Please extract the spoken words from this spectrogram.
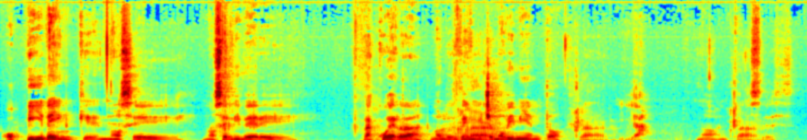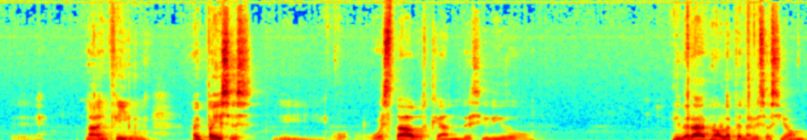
o piden que no se, no se libere la cuerda, no les den mucho movimiento. Claro. Y ya. ¿no? Entonces, eh, nada, en fin, hay países o, estados que han decidido liberar ¿no? la penalización.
